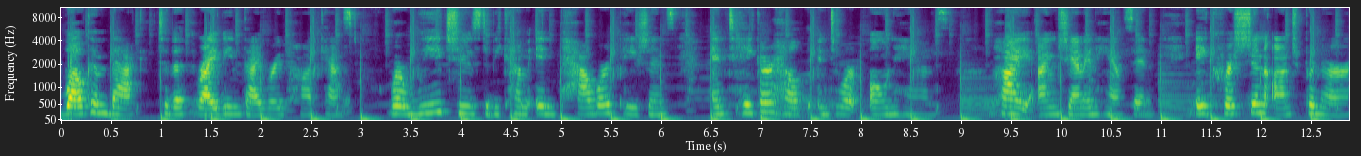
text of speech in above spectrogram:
Welcome back to the Thriving Thyroid Podcast, where we choose to become empowered patients and take our health into our own hands. Hi, I'm Shannon Hanson, a Christian entrepreneur,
